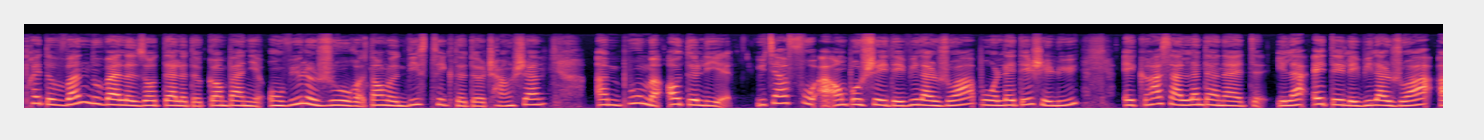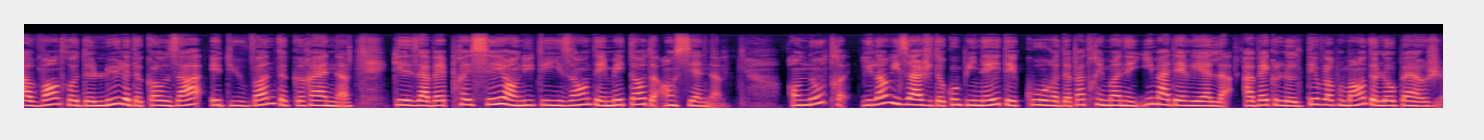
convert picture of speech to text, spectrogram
près de 20 nouvelles hôtels de campagne ont vu le jour dans le district de Changshan, un boom hôtelier Yu Jiafu a embauché des villageois pour l'aider chez lui et grâce à l'Internet, il a aidé les villageois à vendre de l'huile de colza et du vin de graines qu'ils avaient pressé en utilisant des méthodes anciennes. En outre, il envisage de combiner des cours de patrimoine immatériel avec le développement de l'auberge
